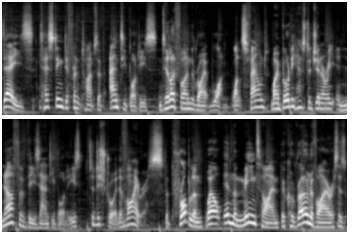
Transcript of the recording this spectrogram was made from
days testing different types of antibodies until I find the right one. Once found, my body has to generate enough of these antibodies to destroy the virus. The problem? Well, in the meantime, the coronavirus has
